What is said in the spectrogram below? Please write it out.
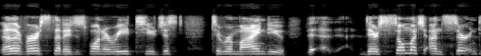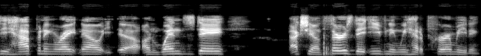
Another verse that I just want to read to you, just to remind you that uh, there's so much uncertainty happening right now. Uh, on Wednesday, actually on Thursday evening, we had a prayer meeting.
